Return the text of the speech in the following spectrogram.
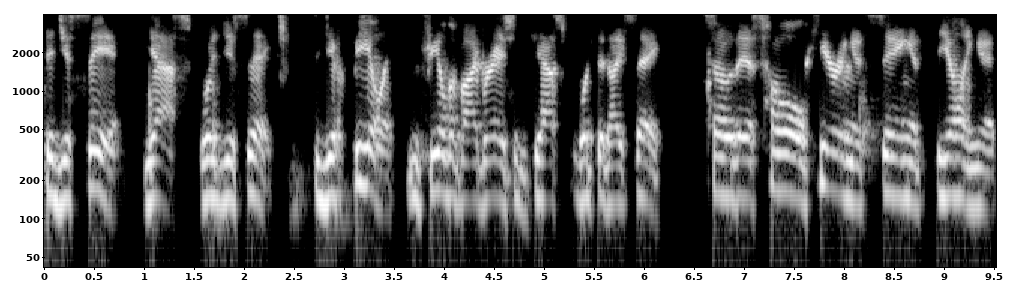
did you see it? Yes. What did you see? Did you feel it? You feel the vibrations? Yes. What did I say? So this whole hearing it, seeing it, feeling it.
